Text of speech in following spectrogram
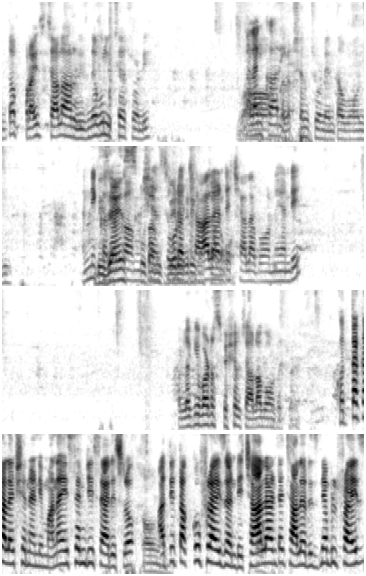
ఇంకా ప్రైస్ చాలా రీజనబుల్ ఇచ్చారు చూడండి. కలెక్షన్ చూడండి ఎంత బాగుంది. అన్ని కూడా వేరే చాలా అంటే చాలా బాగున్నాయండి. పల్లకి బార్డర్ స్పెషల్ చాలా బాగుంటుంది కొత్త కలెక్షన్ అండి మన ఎస్ఎంజి శారీస్లో. అవును. అతి తక్కువ ప్రైస్ అండి. చాలా అంటే చాలా రీజనబుల్ ప్రైస్.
